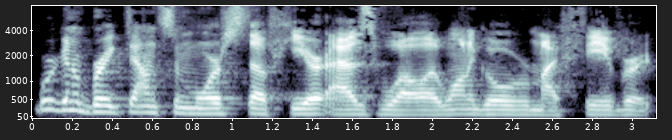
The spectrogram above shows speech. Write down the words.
we're going to break down some more stuff here as well. I want to go over my favorite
